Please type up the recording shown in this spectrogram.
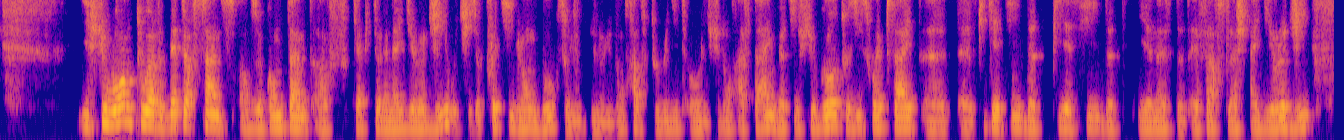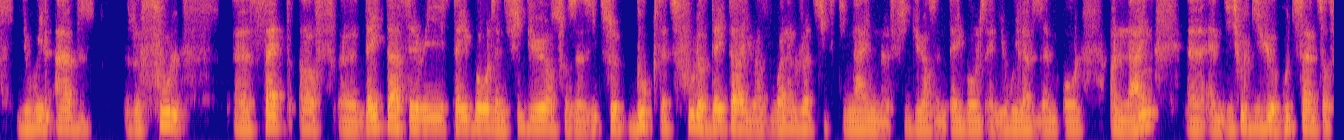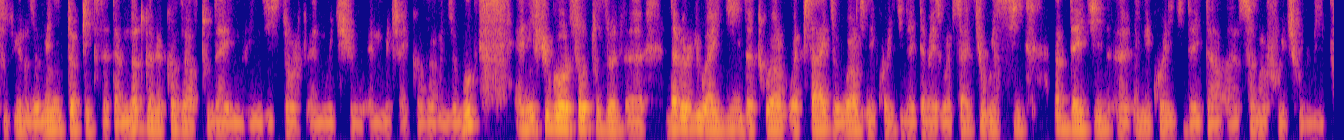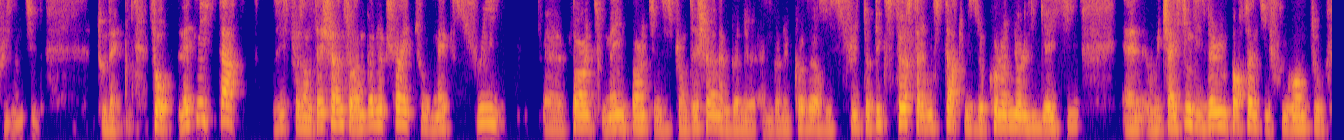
If you want to have a better sense of the content of Capital and Ideology, which is a pretty long book, so you, you know you don't have to read it all if you don't have time. But if you go to this website, uh, uh, piketty.pse.ens.fr/ideology, you will have the full uh, set of uh, data series, tables, and figures. So it's a book that's full of data. You have 169 uh, figures and tables, and you will have them all online. Uh, and this will give you a good sense of you know the many topics that I'm not going to cover today in, in, this talk, and which you and which I cover in the book. And if you go also to the uh, WID.world website, the World Inequality Database website, you will see updated uh, inequality data, uh, some of which will be presented today. So let me start this presentation. So I'm going to try to make three uh, point, main point in this presentation. I'm going to I'm going to cover these three topics. First, I will start with the colonial legacy, and which I think is very important if we want to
